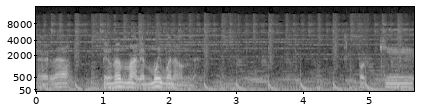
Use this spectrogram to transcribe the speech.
La verdad, pero no es mala, es muy buena onda. Porque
